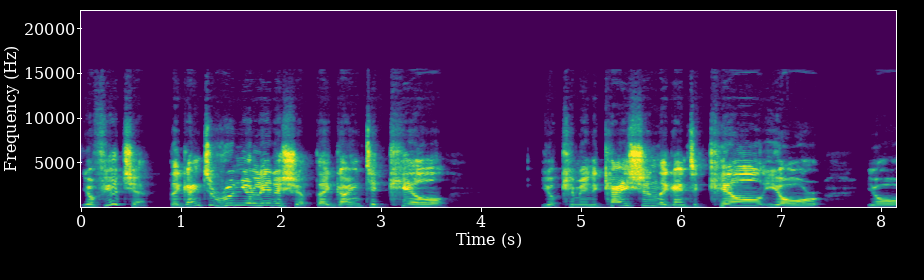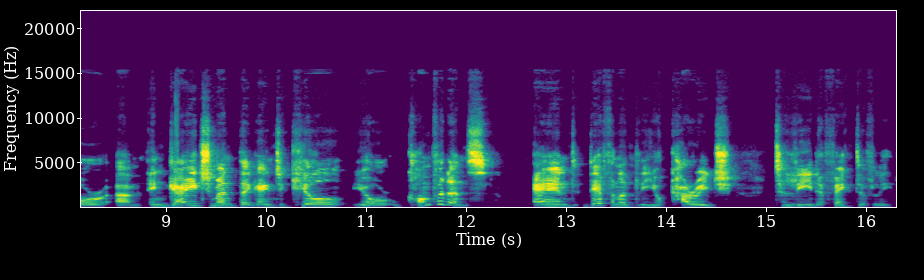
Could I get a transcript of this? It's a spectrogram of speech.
your future. They're going to ruin your leadership. They're going to kill your communication. They're going to kill your your um, engagement. They're going to kill your confidence, and definitely your courage to lead effectively.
